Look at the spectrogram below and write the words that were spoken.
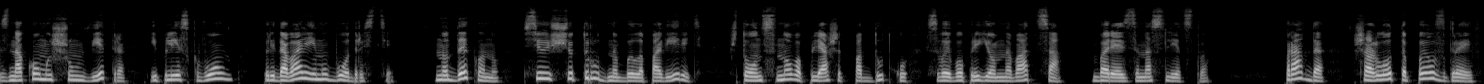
Знакомый шум ветра и плеск волн придавали ему бодрости, но Деклану все еще трудно было поверить, что он снова пляшет под дудку своего приемного отца, борясь за наследство. Правда, Шарлотта Пелсгрейв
